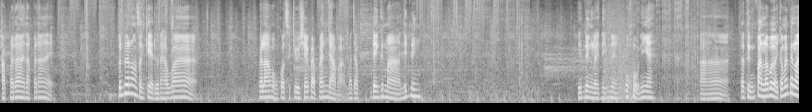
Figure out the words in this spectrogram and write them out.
ทักไม่ได้ทักไม่ได้ เพื่อนๆลองสังเกตดูนะครับว่า เวลาผมกดสกิลเช็คแบบแม่นยำอะ มันจะเด้งขึ้นมานิดนึง นิดนึงเลยนิดนึง โอ้โห นี่ไง อ่า แต่ถึงปั่นระเบิดก็ไม่เป็นไร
